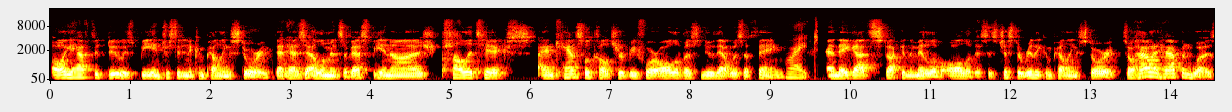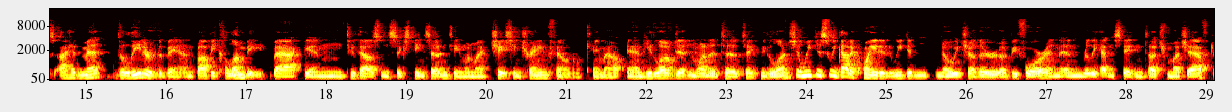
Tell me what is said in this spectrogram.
All you have to do is be interested in a compelling story that has elements of espionage, politics, and cancel culture before all of us knew that was a thing Right. and they got stuck in the middle of all of this. It's just a really compelling story. So how it happened was I had met the leader of the band, Bobby Colomby, back in 2016, 17 when my Chasing Trane film came out, and he loved it and wanted to take me to lunch, and we just we got acquainted. We didn't know each other uh, before, and and really hadn't stayed in touch much after.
